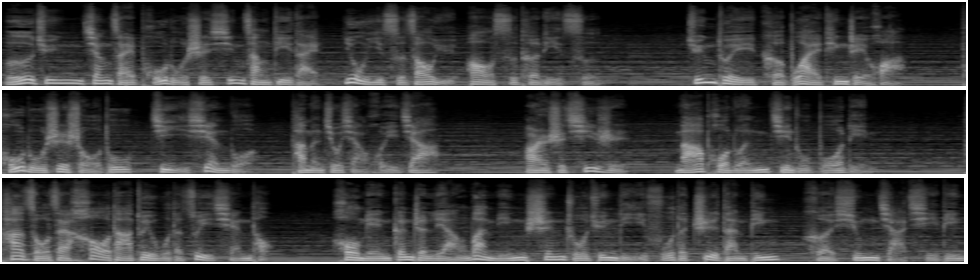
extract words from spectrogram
俄军将在普鲁士心脏地带又一次遭遇奥斯特利茨，军队可不爱听这话。普鲁士首都既已陷落，他们就想回家。二十七日，拿破仑进入柏林，他走在浩大队伍的最前头，后面跟着两万名身着军礼服的掷弹兵和胸甲骑兵。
